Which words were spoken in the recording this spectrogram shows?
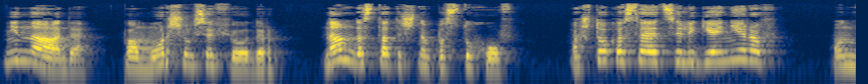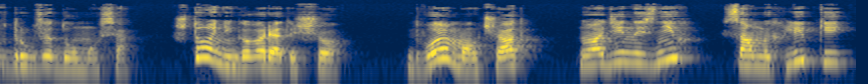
«Не надо», — поморщился Федор. «Нам достаточно пастухов. А что касается легионеров, он вдруг задумался. Что они говорят еще? Двое молчат, но один из них, самый хлипкий,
